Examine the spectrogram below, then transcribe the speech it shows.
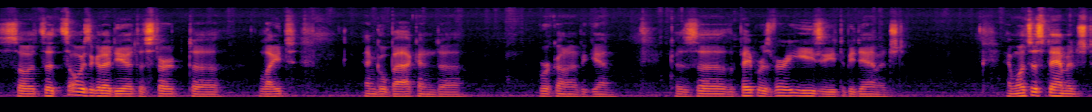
So it's, it's always a good idea to start uh, light and go back and uh, work on it again because uh, the paper is very easy to be damaged. And once it's damaged,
